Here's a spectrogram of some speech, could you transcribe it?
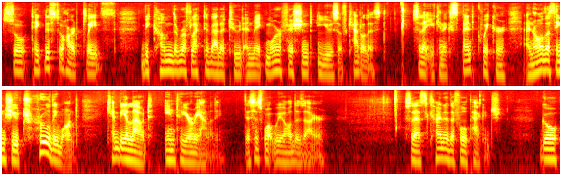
So take this to heart, please. Become the reflective attitude and make more efficient use of Catalyst so that you can expand quicker and all the things you truly want can be allowed into your reality. This is what we all desire. So that's kind of the full package. Go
